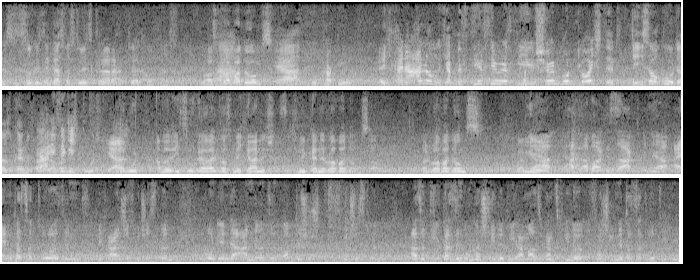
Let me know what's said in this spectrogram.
Das ist so gesehen das, was du jetzt gerade aktuell auch hast. Du hast Ah. Rubber Domes? Ja, Du Kacknoob. Echt? keine Ahnung. Ich habe eine Steel Series, die schön bunt leuchtet. Die ist auch gut, also keine Frage. Ja, die ist wirklich gut. Ja, gut, aber ich suche halt was Mechanisches. Ich will keine Rubber Domes haben. Weil Rubber Domes bei mir. Ja, er hat aber gesagt, in der einen Tastatur sind mechanische Switches drin und in der anderen sind optische Switches drin. Also die, da sind Unterschiede. Die haben also ganz viele verschiedene Tastaturtypen,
